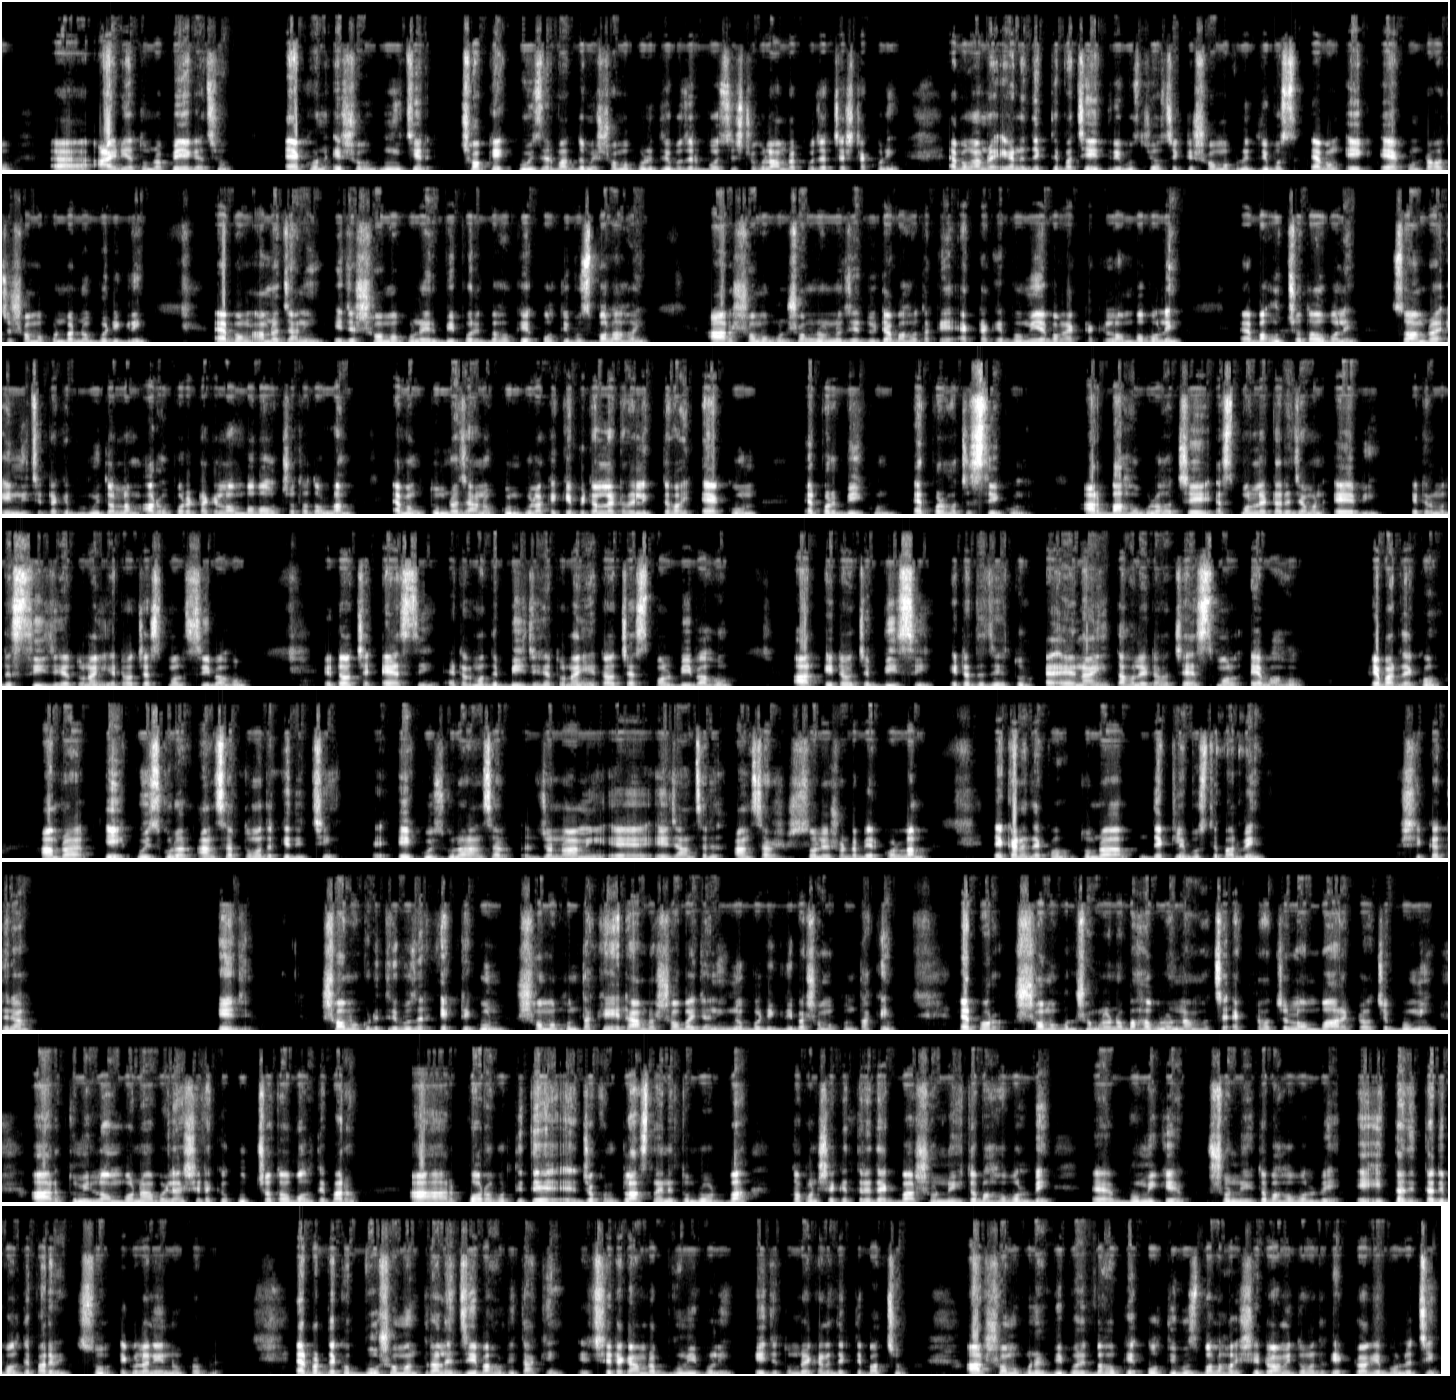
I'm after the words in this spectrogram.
আইডিয়া তোমরা পেয়ে গেছো। এখন এসো নিচের ছকে কুইজের মাধ্যমে সমকোণী ত্রিভুজের বৈশিষ্ট্যগুলো আমরা খোঁজার চেষ্টা করি এবং আমরা এখানে দেখতে পাচ্ছি এই ত্রিভুজটি হচ্ছে একটি সমকোণী ত্রিভুজ এবং এই কোণটা হচ্ছে সমকোণ বা নব্বই ডিগ্রি এবং আমরা জানি এই যে সমকোণের বিপরীত বাহুকে অতিভুজ বলা হয়। আর সমকোণ সংলগ্ন যে দুইটা বাহু থাকে, একটাকে ভূমি এবং একটাকে লম্ব বলে বা উচ্চতাও বলে। সো আমরা এই নিচেরটাকে ভূমি ধরলাম আর উপরেরটাকে লম্ব বা উচ্চতা ধরলাম এবং তোমরা জানো কোনগুলাকে ক্যাপিটাল লেটারে লিখতে হয়, এ কোণ, এরপর বি কোণ, এরপর হচ্ছে সি কোণ। আর বাহুগুলো হচ্ছে স্মল লেটারে যেমন এ বি এটার মধ্যে সি যেহেতু নাই, এটা হচ্ছে স্মল সি বাহু। এটা হচ্ছে এসি এটার মধ্যে বি যেহেতু নাই, এটা হচ্ছে স্মল বি বাহু। আর এটা হচ্ছে বিসি এটাতে যেহেতু এ নাই, তাহলে এটা হচ্ছে স্মল এ বাহু। এবার দেখো, আমরা এই কুইজগুলোর আনসার তোমাদেরকে দিচ্ছি। এই কুইজগুলোর আনসার জন্য আমি এই যে আনসার আনসার সলিউশনটা বের করলাম। এখানে দেখো, তোমরা দেখলে বুঝতে পারবে, শিক্ষার্থীরা। এই যে সমকোণী ত্রিভুজের একটি কোণ সমকোণ থাকে এটা আমরা সবাই জানি, নব্বই ডিগ্রি বা সমকোণ থাকে এরপর সমকোণ সংলগ্ন বাহাগুলোর নাম হচ্ছে, একটা হচ্ছে লম্ব আর একটা হচ্ছে ভূমি। আর তুমি লম্ব না বললে সেটাকে উচ্চতাও বলতে পারো। আর পরবর্তীতে যখন ক্লাস নাইনে তোমরা উঠবা তখন সেক্ষেত্রে দেখবা সন্নিহিত বাহু বলবে ভূমিকে সন্নিহিত বাহু বলবে এই ইত্যাদি ইত্যাদি বলতে পারবে, সো এগুলা নিয়ে নো প্রবলেম এরপর দেখো ভূ সমান্তরালে যে বাহুটি থাকে সেটাকে আমরা ভূমি বলি, এই যে তোমরা এখানে দেখতে পাচ্ছ। আর সমকোণের বিপরীত বাহুকে অতিভুজ বলা হয়, সেটাও আমি তোমাদেরকে একটু আগে বলেছি।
